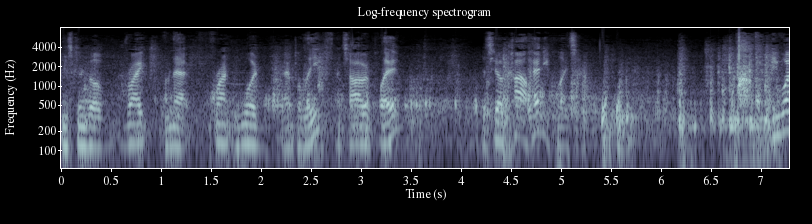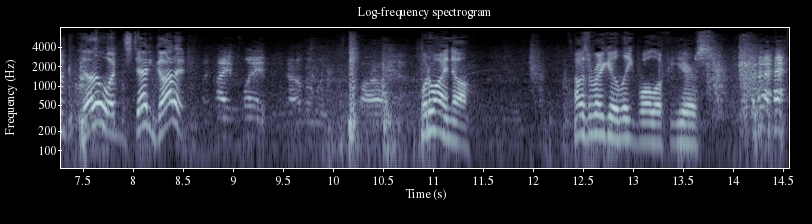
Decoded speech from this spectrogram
He's going to go right on that front wood, I believe. That's how I would play it. Let's see how Kyle Heady plays it. He went the other one instead, got it. That's how you play it, because the other one's far out. What do I know? I was a regular league bowler for years.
